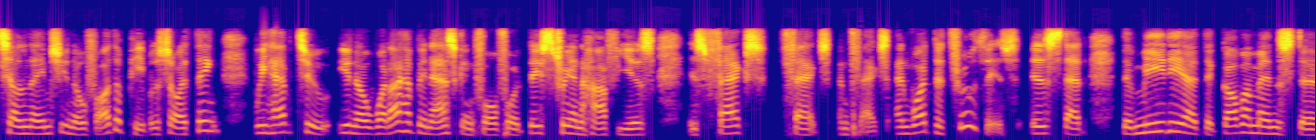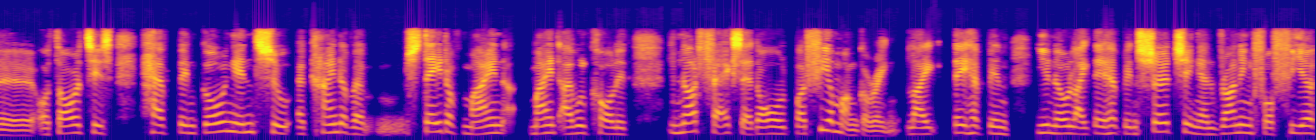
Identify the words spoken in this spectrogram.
tell names you know for other people. So I think we have to you know what I have been asking for for these three and a half years is facts facts and facts. And what the truth is, is that the media, the governments, the authorities have been going into a kind of a mm, state of mind, mind, I will call it not facts at all, but fear mongering. Like they have been, you know, like they have been searching and running for fear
